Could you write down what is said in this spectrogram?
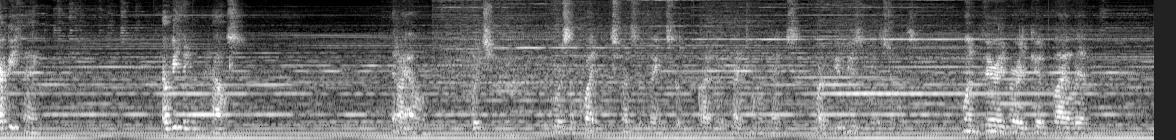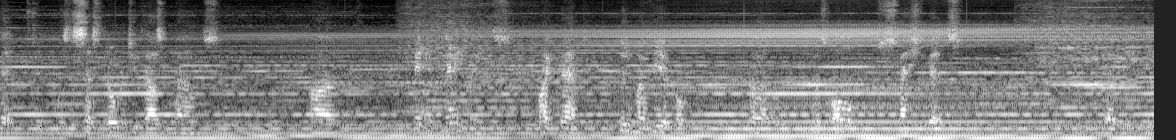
everything, everything in the house that I owned, which were some quite expensive things for that kind quite a few musical instruments. One very, very good violin that was assessed at over 2,000 pounds. Uh, many, many things like that, including my vehicle, uh, was all smashed to bits. Uh, the, the,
